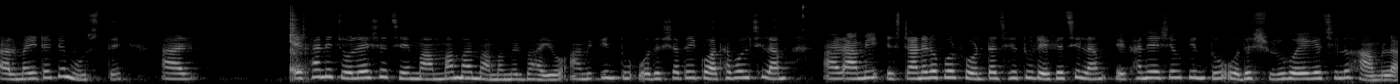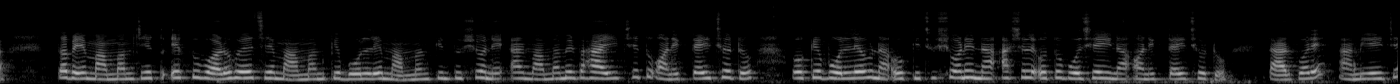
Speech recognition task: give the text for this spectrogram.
আলমারিটাকে মুছতে। আর এখানে চলে এসেছে মাম্মাম আর মাম্মামের ভাইও। আমি কিন্তু ওদের সাথেই কথা বলছিলাম আর আমি স্ট্যান্ডের ওপর ফোনটা যেহেতু রেখেছিলাম, এখানে এসেও কিন্তু ওদের শুরু হয়ে গেছিল হামলা। তবে মাম্মাম যেহেতু একটু বড় হয়েছে, মাম্মামকে বললে মাম্মাম কিন্তু শোনে আর মাম্মামের ভাই যেহেতু অনেকটাই ছোট, ওকে বললেও না, ও কিছু শোনে না, আসলে ও তো বোঝেই না অনেকটাই ছোট। তারপরে আমি এই যে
